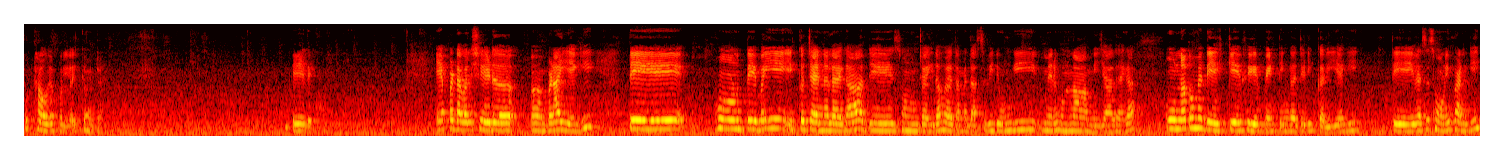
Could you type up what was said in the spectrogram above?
ਪੁੱਠਾ ਹੋ ਗਿਆ ਫੁੱਲ, ਇੱਕ ਮਿੰਟ। ਇਹ ਦੇਖੋ। ਇਹ ਆਪਾਂ ਡਬਲ ਸ਼ੇਡ ਬਣਾਈ ਹੈਗੀ। ਤੇ ਹੁਣ ਤੇ ਬਈ ਇੱਕ ਚੈਨਲ ਹੈਗਾ, ਜੇ ਤੁਹਾਨੂੰ ਚਾਹੀਦਾ ਹੋਇਆ ਤਾਂ ਮੈਂ ਦੱਸ ਵੀ ਦਊਂਗੀ। ਮੇਰੇ ਹੁਣ ਨਾਮ ਨਹੀਂ ਯਾਦ ਹੈਗਾ। ਉਹਨਾਂ ਤੋਂ ਮੈਂ ਦੇਖ ਕੇ ਫੇਰ ਪੇਂਟਿੰਗ ਜਿਹੜੀ ਕਰੀ ਹੈਗੀ। ਤੇ ਵੈਸੇ ਸੋਹਣੀ ਬਣ ਗਈ।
